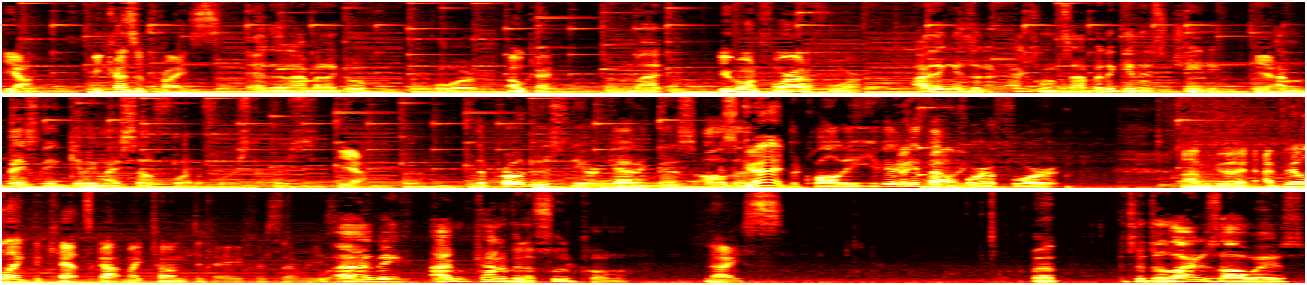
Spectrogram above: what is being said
yeah, because of price. and then i'm gonna go four Okay, but you're going four out of four. I think it's an excellent side, but again, it's cheating. Yeah. I'm basically giving myself four to four stars. Yeah, The produce, the organicness, all It's the good. the quality. You're gonna Good get quality. that four to four. I'm good. I feel like the cat's got my tongue today for some reason. I think I'm kind of in a food coma, nice. but it's a delight as always.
